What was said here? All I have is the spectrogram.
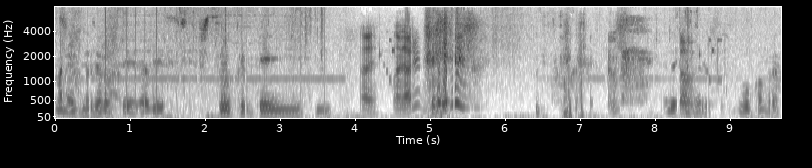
Mano, é demasiado ok, já disse. Estúpido, que é isso? Olha, lendário? Deixa eu ver, vou ponderar.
